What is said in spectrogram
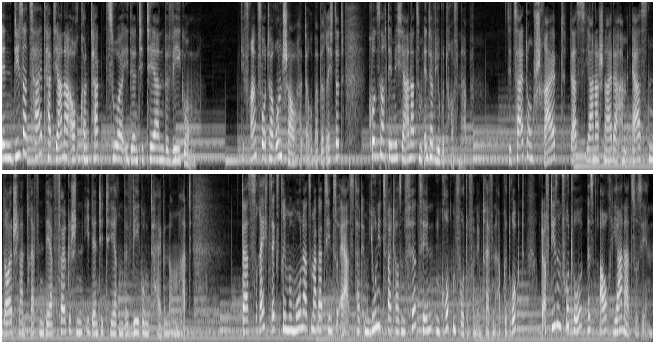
In dieser Zeit hat Jana auch Kontakt zur identitären Bewegung. Die Frankfurter Rundschau hat darüber berichtet, kurz nachdem ich Jana zum Interview getroffen habe. Die Zeitung schreibt, dass Jana Schneider am ersten Deutschlandtreffen der völkischen identitären Bewegung teilgenommen hat. Das rechtsextreme Monatsmagazin zuerst hat im Juni 2014 ein Gruppenfoto von dem Treffen abgedruckt und auf diesem Foto ist auch Jana zu sehen.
